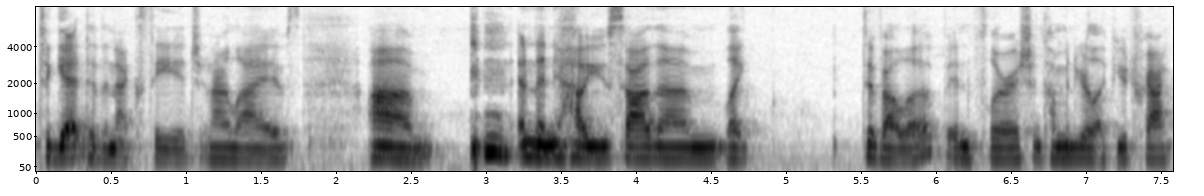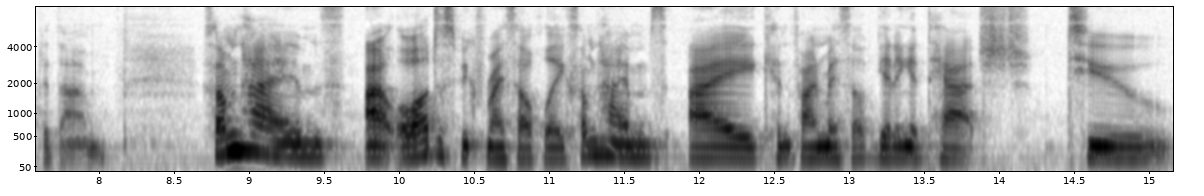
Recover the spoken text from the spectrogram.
to get to the next stage in our lives, um, and then how you saw them like develop and flourish and come into your life. You attracted them. Sometimes, I'll, well, I'll just speak for myself. Like sometimes I can find myself getting attached to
